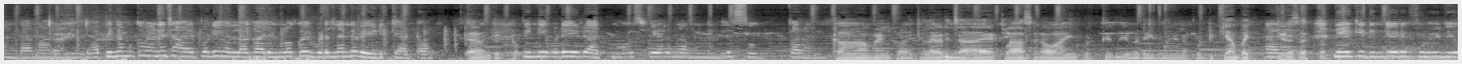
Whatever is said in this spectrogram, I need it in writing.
എന്താന്ന് അറിയില്ല പിന്നെ നമുക്ക് വേണേ ചായപ്പൊടിയും എല്ലാ കാര്യങ്ങളും ഒക്കെ ഇവിടെ തന്നെ മേടിക്കാട്ടോ കിട്ടും. പിന്നെ ഇവിടെ ഒരു അറ്റ്മോസ്ഫിയർ എന്ന് പറഞ്ഞിട്ടുണ്ടെങ്കിൽ സൂപ്പർ സൂപ്പറാണ്. കാമൻ ക്വയറ്റ് അല്ല ഒരു ചായ ക്ലാസ് ഒക്കെ വാങ്ങി കൊടുത്തിരുന്ന് ഇവിടെ ഇരുന്ന് ഇങ്ങനെ കുടിക്കാൻ പറ്റിയൊരു സെറ്റ് നിങ്ങൾക്ക് ഇതിന്റെ ഒരു ഫുൾ വ്യൂ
